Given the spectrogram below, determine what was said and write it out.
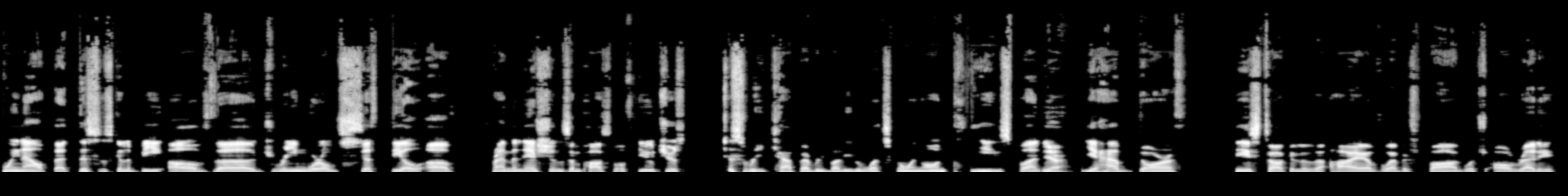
point out that this is going to be of the dream world Sith deal of premonitions and possible futures? Just recap everybody to what's going on, please. But Yeah. you have Darth. He's talking to the Eye of Webbish Bog, which already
